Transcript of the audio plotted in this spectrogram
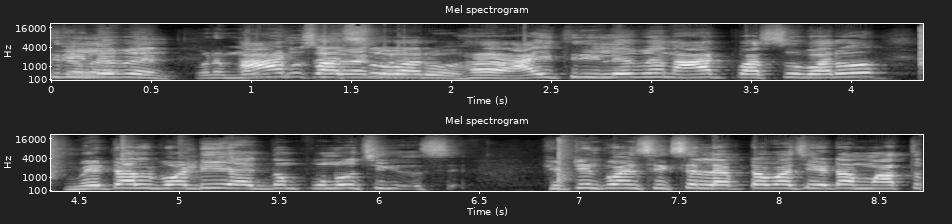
থ্রি ইলেভেন আট পাঁচশো বারো। হ্যাঁ আই থ্রি ইলেভেন আট পাঁচশো বারো। মেটাল বডি একদম পনেরো ফিফটিন পয়েন্ট সিক্স এর ল্যাপটপ আছে। এটা মাত্র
